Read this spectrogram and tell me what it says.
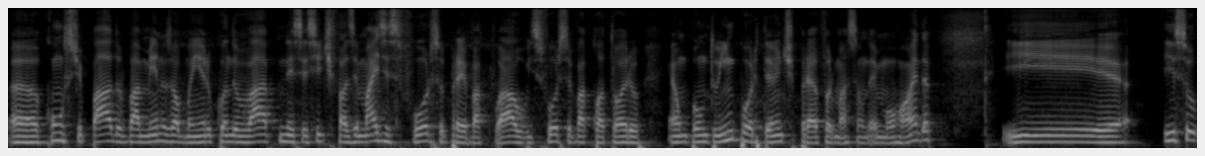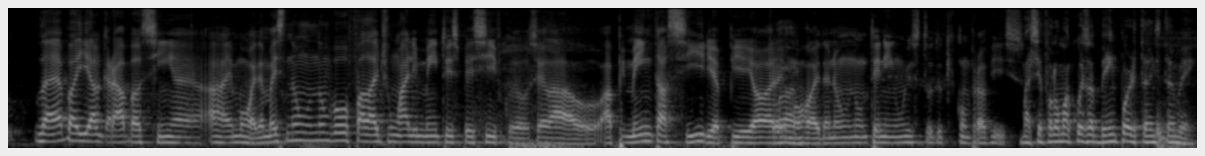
ah, constipado, vá menos ao banheiro, quando vá necessite fazer mais esforço para evacuar. O esforço evacuatório é um ponto importante para a formação da hemorroida. E isso leva e agrava, assim, a, a hemorroida. Mas não, não vou falar de um alimento específico, sei lá, a pimenta síria piora Claro. a hemorroida. Não, não tem nenhum estudo que comprove isso. Mas você falou uma coisa bem importante também.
